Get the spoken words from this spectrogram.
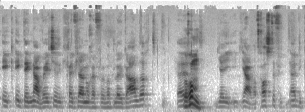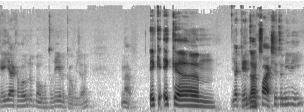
ik, ik denk, nou, weet je, ik geef jou nog even wat leuke aandacht. Eh, Waarom? Je, ja, wat gasten, eh, die ken jij gewoon, dat mogen er eerlijk over zijn. Nou, Ik, ik, ehm, jij kent er een paar, ik zit er niet wie.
